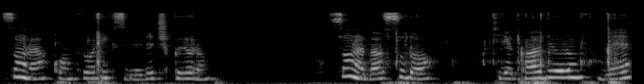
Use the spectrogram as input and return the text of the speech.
Sonra Ctrl X ile de çıkıyorum. Sonra da sudo k diyorum ve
